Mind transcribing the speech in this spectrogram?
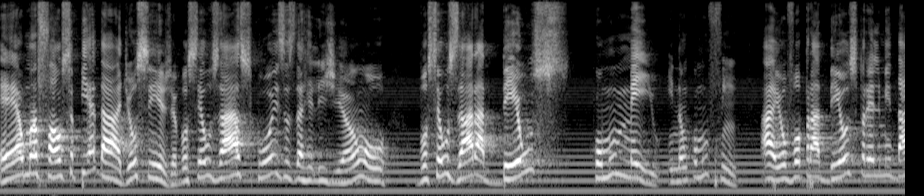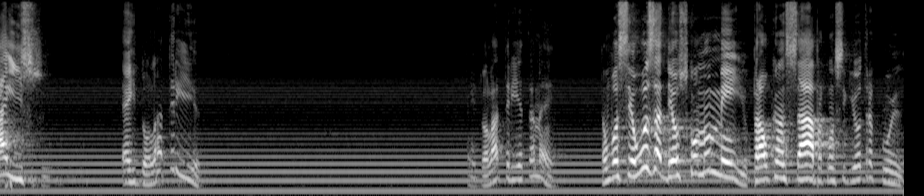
é uma falsa piedade, ou seja, você usar as coisas da religião ou você usar a Deus como meio e não como fim. Ah, eu vou para Deus para ele me dar isso. É idolatria. É idolatria também. Então você usa Deus como meio para alcançar, para conseguir outra coisa,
